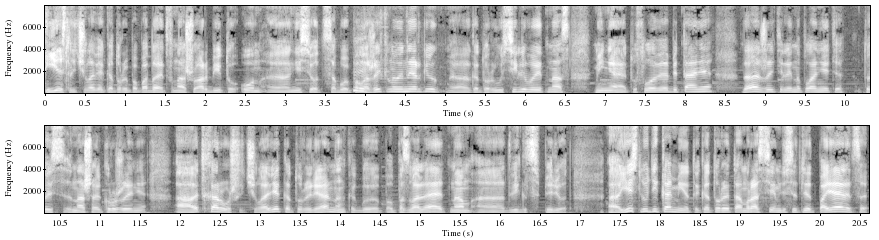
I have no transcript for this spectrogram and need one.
если человек, который попадает в нашу орбиту, он э, несет с собой положительную энергию, э, которая усиливает нас, меняет условия обитания да, жителей на планете, то есть наше окружение. А это хороший человек, который реально как бы, позволяет нам э, двигаться вперед. А есть люди-кометы, которые там раз в 70 лет появятся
